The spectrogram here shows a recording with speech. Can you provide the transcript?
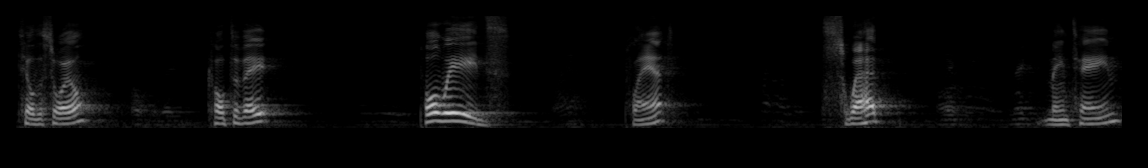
Till the soil? Cultivate. Pull weeds. Plant. Sweat. Maintain.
